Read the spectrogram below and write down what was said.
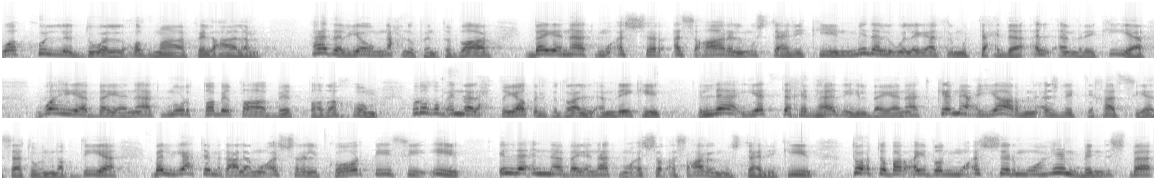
وكل الدول العظمى في العالم. هذا اليوم نحن في انتظار بيانات مؤشر أسعار المستهلكين من الولايات المتحدة الأمريكية وهي بيانات مرتبطة بالتضخم. رغم أن الاحتياطي الفدرالي الأمريكي لا يتخذ هذه البيانات كمعيار من أجل اتخاذ سياساته النقدية بل يعتمد على مؤشر ال Core PCE إلا أن بيانات مؤشر أسعار المستهلكين تعتبر أيضا مؤشر مهم بالنسبة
